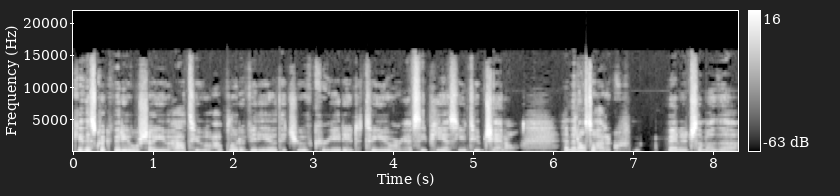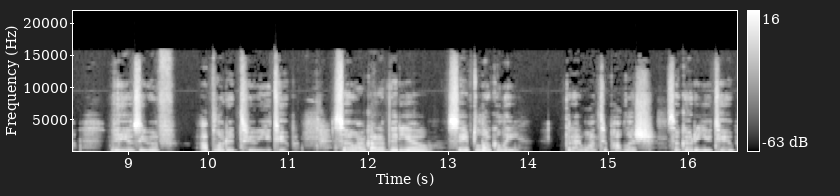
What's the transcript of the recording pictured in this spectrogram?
Okay, this quick video will show you how to upload a video that you have created to your FCPS YouTube channel, and then also how to manage some of the videos you have uploaded to YouTube. So I've got a video saved locally that I want to publish. So go to YouTube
